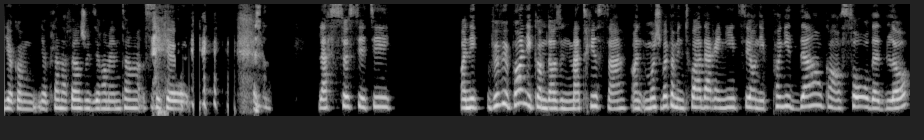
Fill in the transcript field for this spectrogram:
il y a comme il y a plein d'affaires, je veux dire en même temps. C'est que la société, on est, veut, veut pas, on est comme dans une matrice, hein. moi, je vois comme une toile d'araignée, tu sais, on est pogné dedans quand on sort de là.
